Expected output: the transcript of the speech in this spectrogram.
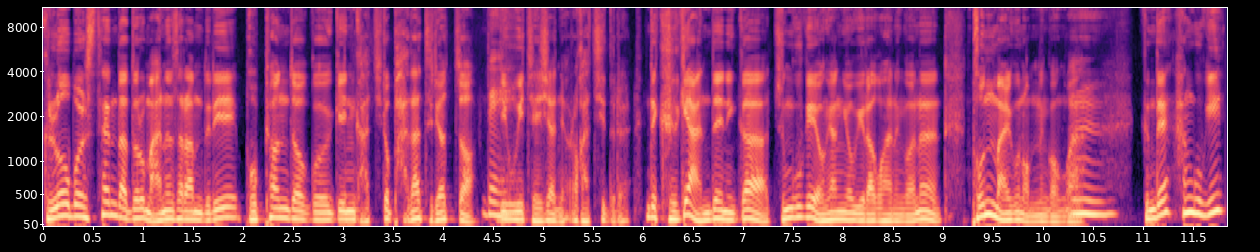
글로벌 스탠다드로 많은 사람들이 보편적인 가치로 받아들였죠. 네. 미국이 제시한 여러 가치들을. 근데 그게 안 되니까 중국의 영향력이라고 하는 거는 돈 말고는 없는 건 거야. 음, 근데 한국이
